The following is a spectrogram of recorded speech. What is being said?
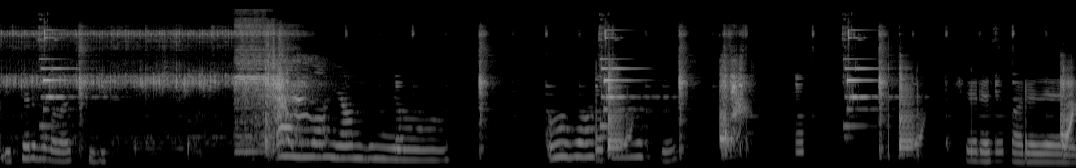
Yeter bu kadar. Allah yandım ya. Ama bu hastalıktı. Şeref kareler.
